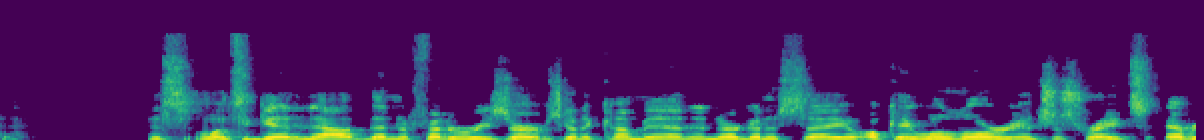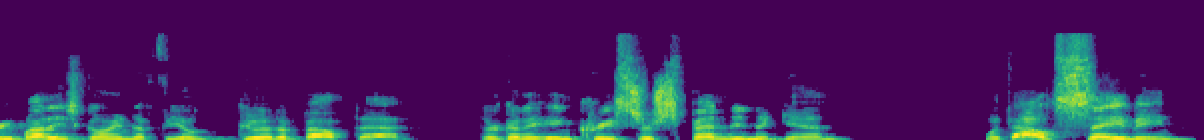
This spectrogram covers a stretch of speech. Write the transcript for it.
this once again now then the federal reserve is going to come in and they're going to say okay we'll lower interest rates. Everybody's going to feel good about that. They're going to increase their spending again without saving.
